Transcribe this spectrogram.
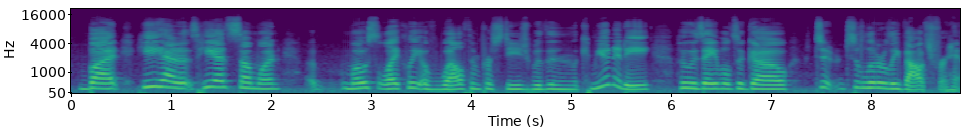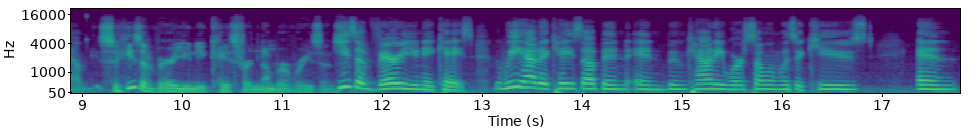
but he had he had someone uh, most likely of wealth and prestige within the community who was able to go to, to literally vouch for him So he's a very unique case for a number of reasons. he's a very unique case we had a case up in in boone county where someone was accused and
